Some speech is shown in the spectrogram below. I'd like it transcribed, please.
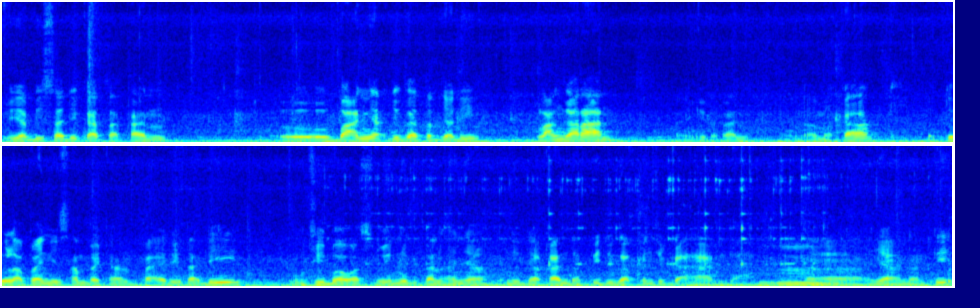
ya bisa dikatakan eh, banyak juga terjadi pelanggaran, nah, gitu kan. Nah maka betul apa yang disampaikan Pak Eri tadi fungsi Bawaslu ini bukan hanya penindakan tapi juga pencegahan. Hmm. Nah, ya nanti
